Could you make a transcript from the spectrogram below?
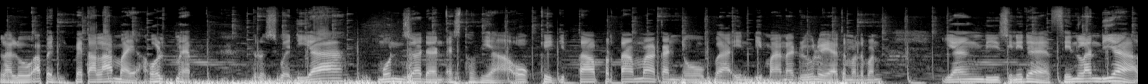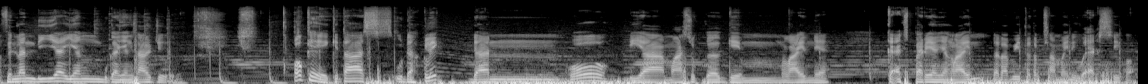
Lalu apa ini? Peta lama ya old map. Terus Swedia Monza dan Estonia. Oke kita pertama akan nyobain di mana dulu ya teman-teman. Yang di sini deh Finlandia. Finlandia yang bukan yang salju. Oke, kita udah klik dan oh, dia masuk ke game lain ya ke experience yang lain tetapi tetap sama ini WRC kok.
